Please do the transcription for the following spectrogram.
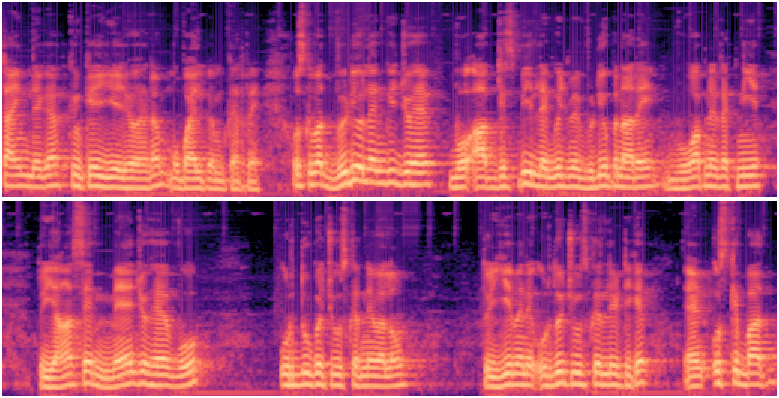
टाइम लेगा क्योंकि ये जो है ना मोबाइल पे हम कर रहे हैं। उसके बाद वीडियो लैंग्वेज जो है, वो आप जिस भी लैंग्वेज में वीडियो बना रहे हैं, वो आपने रखनी है। तो यहाँ से मैं जो है, वो उर्दू को चूज़ करने वाला हूँ। तो ये मैंने उर्दू चूज़ कर ली, ठीक है? एंड उसके बाद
